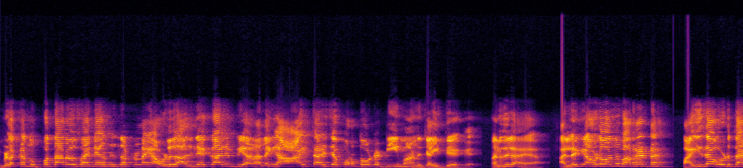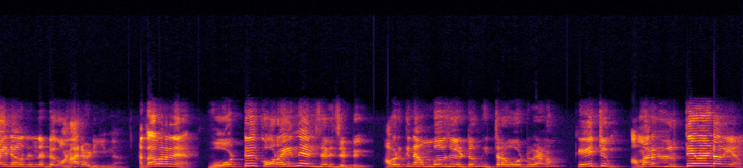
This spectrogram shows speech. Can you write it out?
ഇവളൊക്കെ മുപ്പത്തി ആറ് ദിവസം അതിനകത്ത് നിന്നിട്ടുണ്ടെങ്കിൽ അവൾ അതിനേക്കാളും പി ആർ അല്ലെങ്കിൽ ആദ്യത്തെ ആഴ്ച പുറത്തു ടീമാണ് ശൈത്യൊക്കെ മനസ്സിലായ? അല്ലെങ്കിൽ അവൾ വന്ന് പറയട്ടെ. പൈസ കൊടുത്ത് അതിനകത്ത് നിന്നിട്ട് കൊണാരം അടിക്കുന്ന. അതാ പറഞ്ഞേ വോട്ട് കുറയുന്ന അനുസരിച്ചിട്ട് അവർക്ക് നമ്പേഴ്സ് കിട്ടും ഇത്ര വോട്ട് വേണം കയറ്റും അവന്മാർക്ക് കൃത്യമായിട്ട് അറിയാം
